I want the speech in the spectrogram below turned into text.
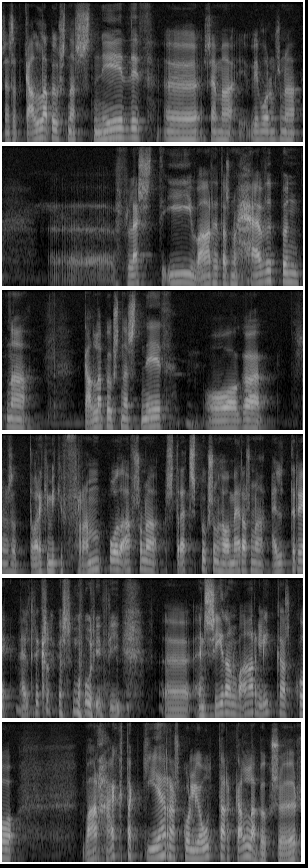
sem sagt gallabjósna sniðið uh, sem að við vorum svona uh, flest í var þetta svona hefðbundna gallabjósna snið og uh, sagt, það var ekki mikið frambóð af svona stretchbuksum, það var meira svona eldri, eldri krakkar sem voru í því Uh, en síðan var líka sko var hægt að gera sko ljótar gallaböksur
